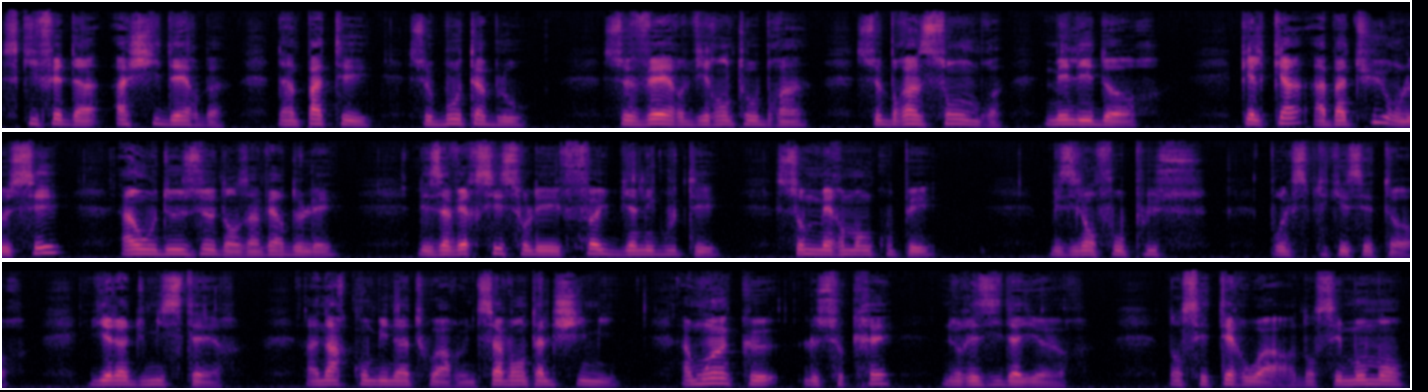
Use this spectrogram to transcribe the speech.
Ce qui fait d'un hachis d'herbe, d'un pâté, ce beau tableau, ce vert virant au brun, ce brun sombre, mêlé d'or. Quelqu'un a battu, on le sait, un ou deux œufs dans un verre de lait, les a versés sur les feuilles bien égouttées, sommairement coupées. Mais il en faut plus pour expliquer cet or. Il y a là du mystère, un art combinatoire, une savante alchimie, à moins que le secret ne réside ailleurs, dans ces terroirs, dans ces moments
